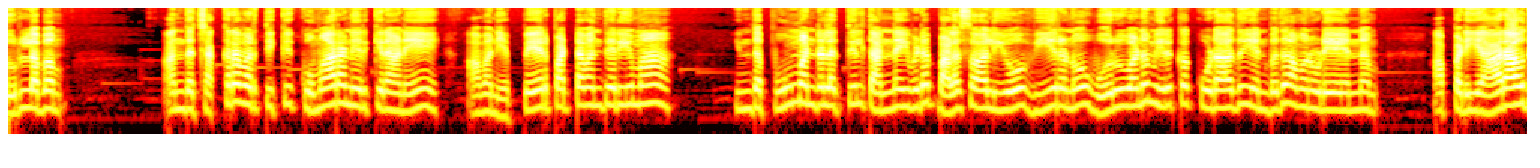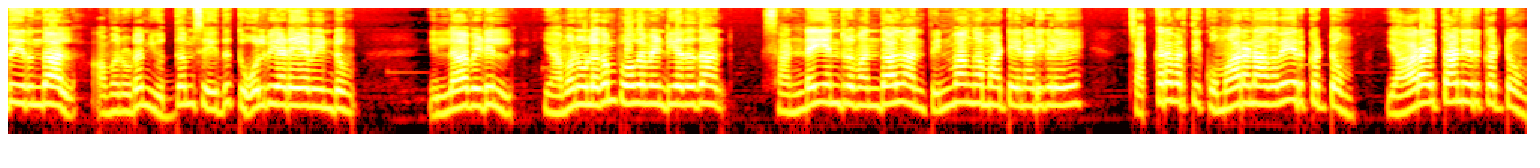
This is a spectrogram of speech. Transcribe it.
துர்லபம். அந்த சக்கரவர்த்திக்கு குமாரன் இருக்கிறானே அவன் எப்பேற்பட்டவன் தெரியுமா? இந்த பூமண்டலத்தில் தன்னை விட பலசாலியோ வீரனோ ஒருவனும் இருக்கக்கூடாது என்பது அவனுடைய எண்ணம். அப்படி யாராவது இருந்தால் அவனுடன் யுத்தம் செய்து தோல்வியடைய வேண்டும். இல்லாவிடில் யமனுலகம் போக வேண்டியதுதான். சண்டை என்று வந்தால் நான் பின்வாங்க மாட்டேன் அடிகளே. சக்கரவர்த்தி குமாரனாகவே இருக்கட்டும் யாராய்த்தான் இருக்கட்டும்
